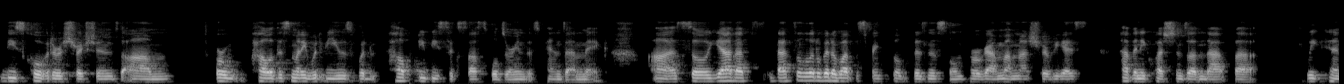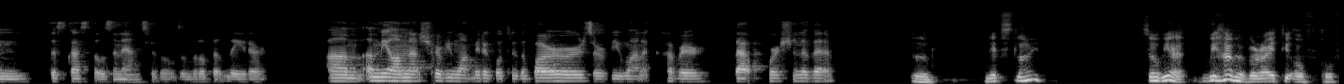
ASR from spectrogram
these COVID restrictions um, or how this money would be used would help you be successful during this pandemic. Uh, so yeah, that's that's a little bit about the Springfield Business Loan Program. I'm not sure if you guys have any questions on that, but we can discuss those and answer those a little bit later. Um, Emil, I'm not sure if you want me to go through the borrowers or if you want to cover that portion of it. Uh, next slide. So yeah, we have a variety of, of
